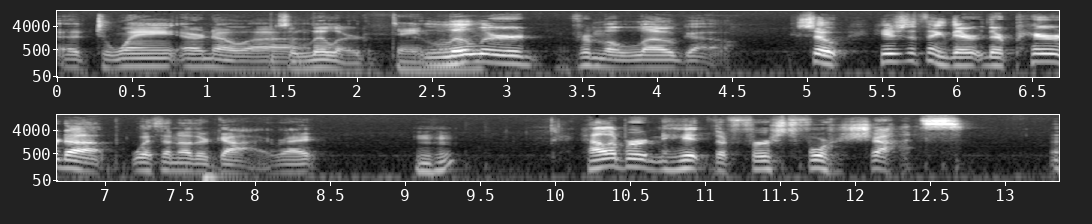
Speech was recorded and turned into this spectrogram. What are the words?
a Dwayne or no, uh, it's a Lillard. Dame Lillard from the logo. So here's the thing: they're they're paired up with another guy, right? Mhm. Halliburton hit the first four shots.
